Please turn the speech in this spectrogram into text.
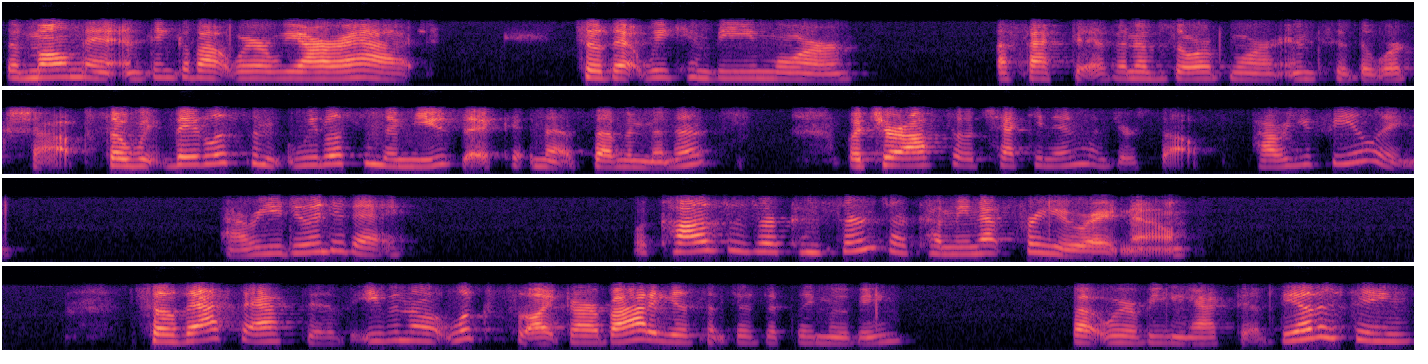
the moment and think about where we are at so that we can be more effective and absorb more into the workshop. So we they listen we listen to music in that 7 minutes, but you're also checking in with yourself. How are you feeling? How are you doing today? What causes or concerns are coming up for you right now? So that's active, even though it looks like our body isn't physically moving, but we're being active. The other thing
